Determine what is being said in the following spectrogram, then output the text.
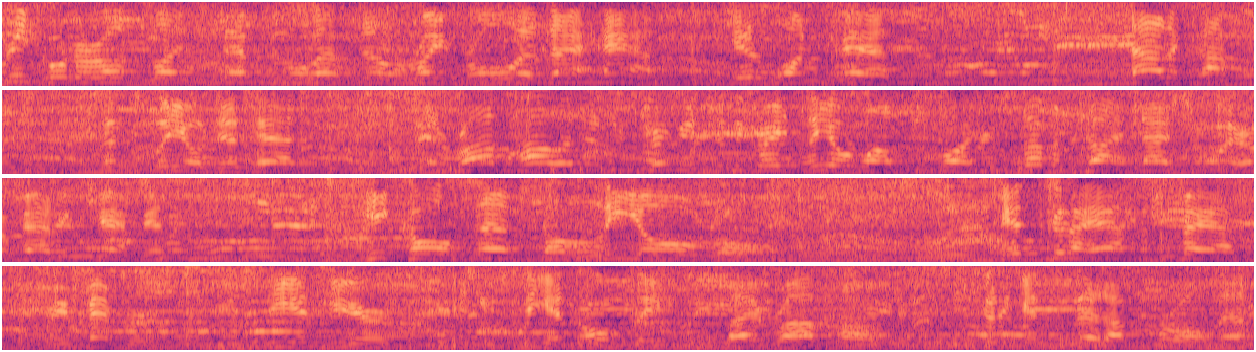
three quarter outside snap to the left, and a right roll and a half in one pass. Not accomplished since Leo did that. And Rob Holland is a tribute to the great Leo Loudenslager, seven-time national aerobatic champion. He calls that the Leo roll. It's going to happen fast. Remember, you see it here, and you see it only by Rob Holland. He's going to get set up for all that.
